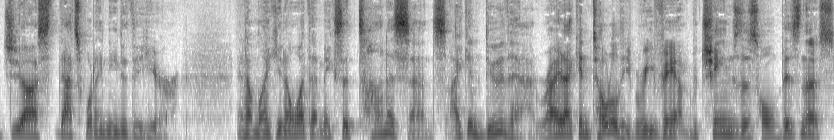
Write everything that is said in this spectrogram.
just, that's what I needed to hear. And I'm like, you know what? That makes a ton of sense. I can do that, right? I can totally revamp, change this whole business.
